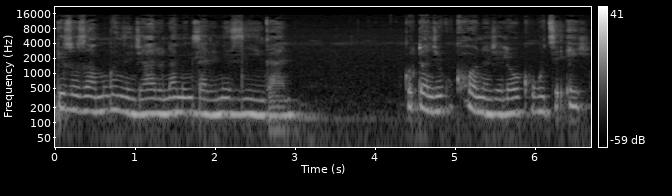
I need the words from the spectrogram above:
Ngizozama ukwenza njalo nami ngidlale nezinye iy'ngane. Kodwa nje kukhona nje lokho ukuthi eyi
